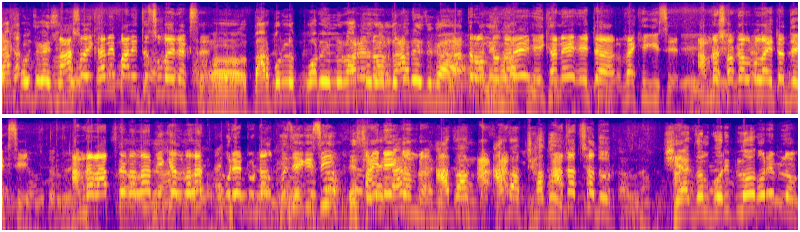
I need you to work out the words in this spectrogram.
লাশ ওই জায়গায় ছিল। লাশ ওইখানে পানিতে চুবাই রাখছে। তারপর পরে এলো রাতের অন্ধকারে এই জায়গা রাতের অন্ধকারে এখানে এটা রেখে গেছে। আমরা সকালবেলা এটা দেখছি। আমরা রাত্রেবেলা বিকেলবেলা পুরো টোটাল খুঁজে গেছি পাই নাই আমরা আজাদ- আজাদ সাধু। আজাদ সাধুর। সে একজন গরিব লোক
